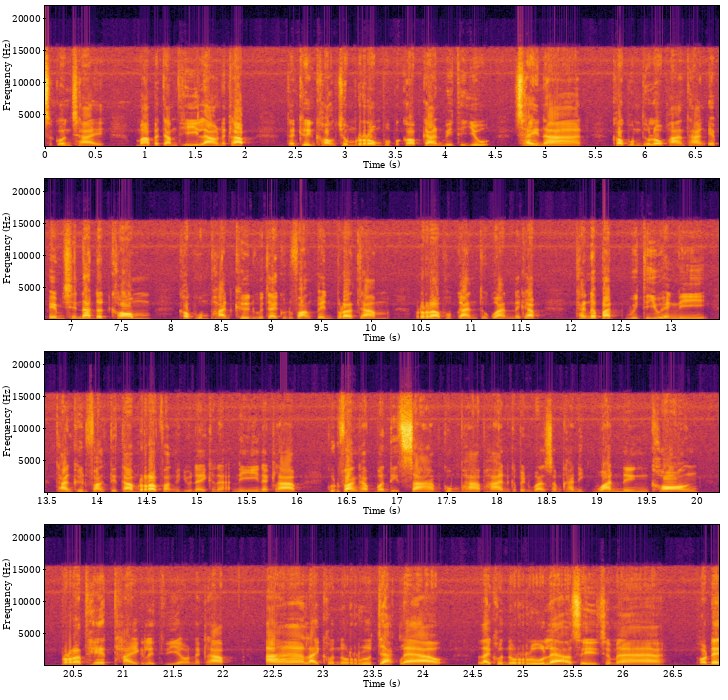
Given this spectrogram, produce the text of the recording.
สกลชัย มาประจำที่แล้วนะครับท่านขึ้นของชมรมผู้ประกอบการวิทยุชัยนาทครอบคลุมทั่วโลกผ่านทาง fm c h a n a t com ครอบคลุมผ่านคลื่นหัวใจคุณผู้ฟังเป็นประจำ เราพบกันทุกวันนะครับทางนปัดวิทยุแห่งนี้ทางขึ้นฟังติดตามรับฟังกันอยู่ในขณะนี้นะครับ คุณฟังครับวันที่ 3 กุมภาพันธ์ก็เป็นวันสำคัญอีกวันหนึ่งของประเทศไทยกันเลยทีเดียวนะครับอ่าหลายคนรู้จักแล้ว หลายคนรู้แล้วสิใช่ไหมเพราะได้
